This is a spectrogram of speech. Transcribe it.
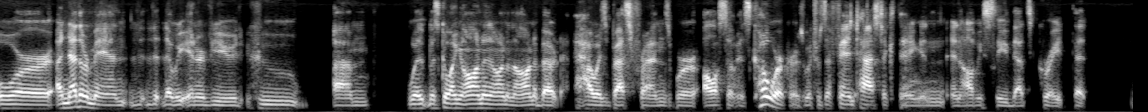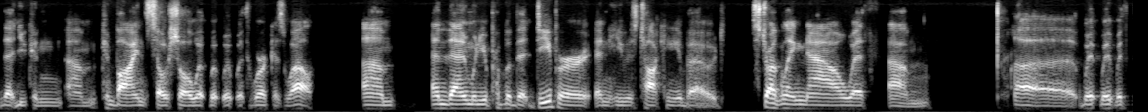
Or another man th- that we interviewed who um, w- was going on and on and on about how his best friends were also his coworkers, which was a fantastic thing, and and obviously that's great that that you can um, combine social with, with, with work as well. Um, and then when you probe a bit deeper, and he was talking about struggling now with um, uh, with, with, with,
